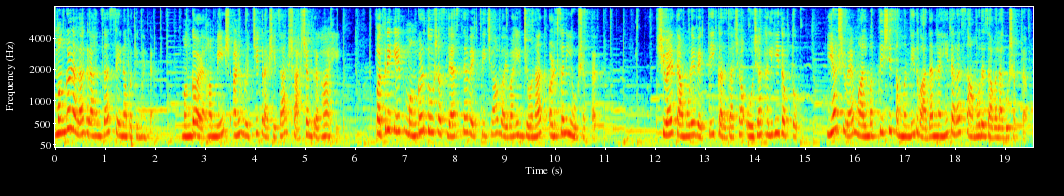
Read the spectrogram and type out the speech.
मंगळाला ग्रहांचा सेनापती म्हणतात. मंगळ हा मेष आणि वृश्चिक राशीचा शासक ग्रह आहे. पत्रिकेत मंगळ दोष असल्यास त्या व्यक्तीच्या वैवाहिक जीवनात अडचणी येऊ शकतात. शिवाय त्यामुळे व्यक्ती कर्जाच्या ओझ्याखालीही दबतो. याशिवाय मालमत्तेशी संबंधित वादांनाही त्याला सामोरं जावं लागू शकतं.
